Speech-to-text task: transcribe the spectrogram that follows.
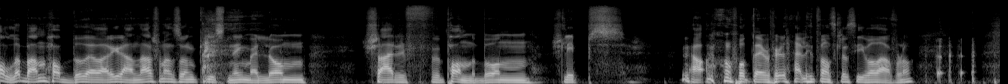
Alle band hadde det der greiene der som en sånn krysning mellom skjerf, pannebånd, slips Ja, whatever. Det er litt vanskelig å si hva det er for noe.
